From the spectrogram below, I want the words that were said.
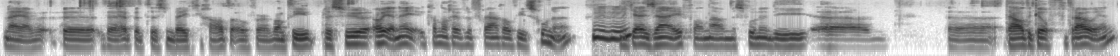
nou ja, we, we, we, hebben het dus een beetje gehad over. Want die blessure. Oh ja, nee, ik had nog even de vraag over je schoenen. Mm-hmm. Want jij zei van, nou, mijn schoenen, die, uh, daar had ik heel veel vertrouwen in.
